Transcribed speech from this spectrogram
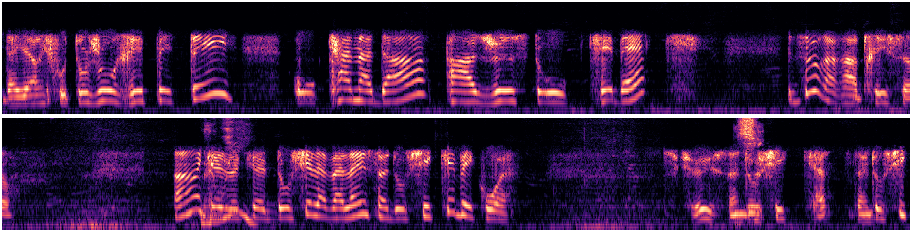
D'ailleurs, il faut toujours répéter au Canada, pas juste au Québec. C'est dur à rentrer, ça. Hein? Ben que, oui. que le dossier Lavalin, c'est un dossier québécois. Excuse, c'est un dossier, c'est un dossier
